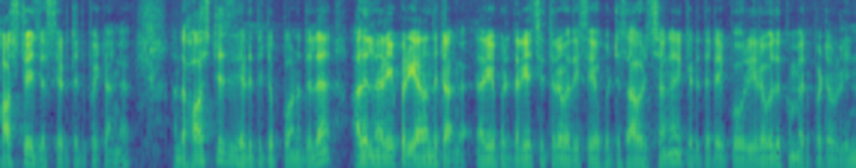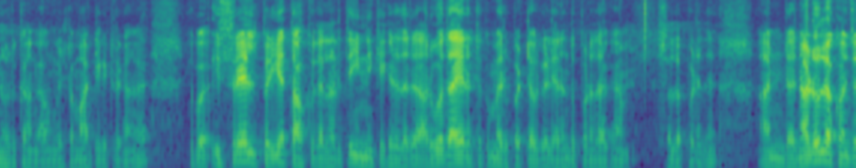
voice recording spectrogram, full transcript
ஹாஸ்டேஜஸ் எடுத்துகிட்டு போயிட்டாங்க. அந்த ஹாஸ்டேஜஸ் எடுத்துகிட்டு போனதில் அதில் நிறைய பேர் இறந்துட்டாங்க. நிறைய பேர் நிறைய சித்திரவதை செய்யப்பட்டு சாவடிச்சாங்க. கிட்டத்தட்ட இப்போ ஒரு இருபதுக்கும் மேற்பட்டவர்கள் இன்னும் இருக்காங்க அவங்கள்ட்ட மாட்டிக்கிட்டு இருக்காங்க. இப்போ இஸ்ரேல் பெரிய தாக்குதல் நடத்தி இன்றைக்கி கிட்டத்தட்ட அறுபதாயிரத்துக்கும் மேற்பட்டவர்கள் இறந்து போனதாக சொல்லப்படுது. அண்ட் நடுவில் கொஞ்சம்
